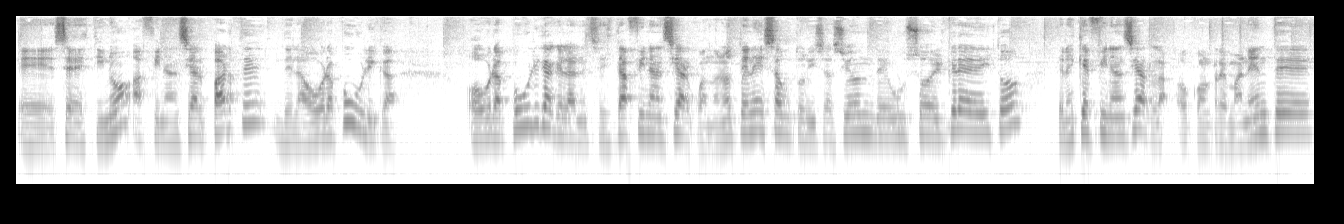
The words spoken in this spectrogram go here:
eh, se destinó a financiar parte de la obra pública obra pública que la necesitas financiar cuando no tenés autorización de uso del crédito, tenés que financiarla o con remanente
